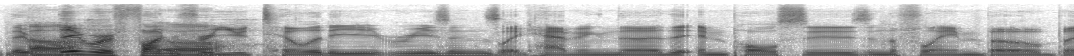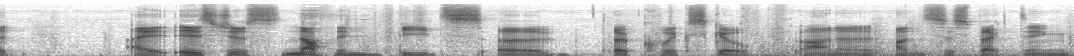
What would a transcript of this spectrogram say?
They, Oh, they were fun for oh. utility reasons, like having the, the impulses and the flame bow, but I, it's just nothing beats a, a quick scope on a unsuspecting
